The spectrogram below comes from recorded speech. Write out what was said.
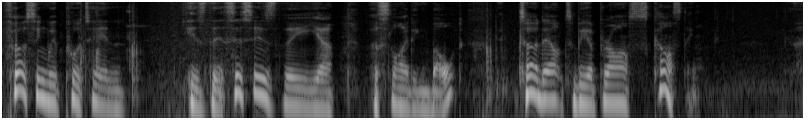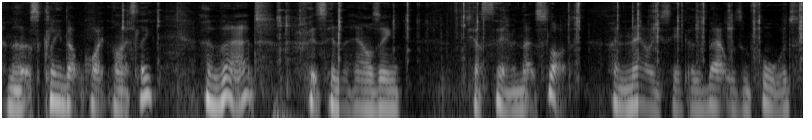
First thing we put in is this. This is the, uh, the sliding bolt. It turned out to be a brass casting. and that's cleaned up quite nicely and that fits in the housing just there in that slot and now you see it goes backwards and forwards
